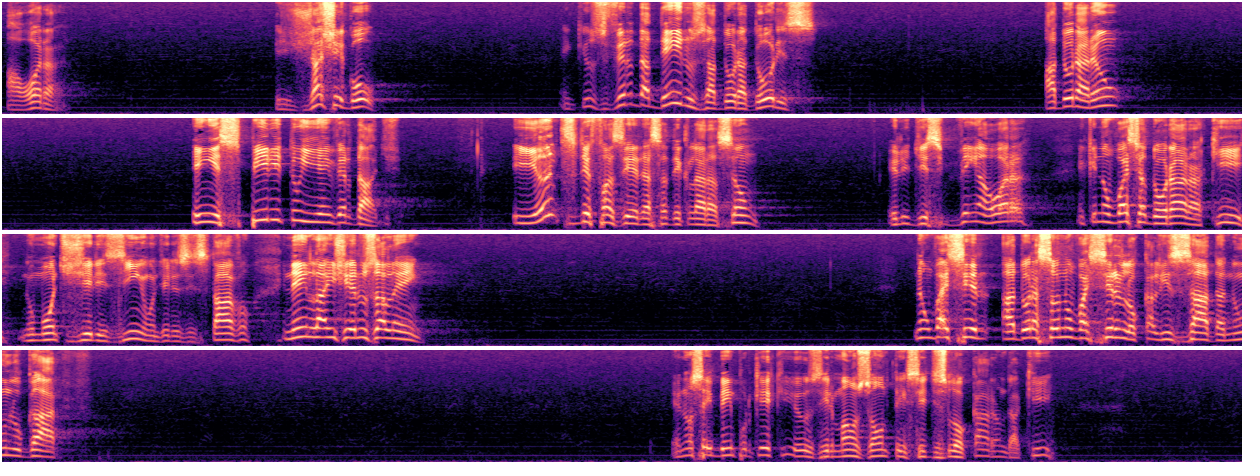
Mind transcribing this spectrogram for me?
a hora, e já chegou, em que os verdadeiros adoradores adorarão em espírito e em verdade. E antes de fazer essa declaração, ele disse: Vem a hora em que não vai se adorar aqui no Monte Gerizim, onde eles estavam, nem lá em Jerusalém. Não vai ser, a adoração não vai ser localizada num lugar. Eu não sei bem por que, que os irmãos ontem se deslocaram daqui.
